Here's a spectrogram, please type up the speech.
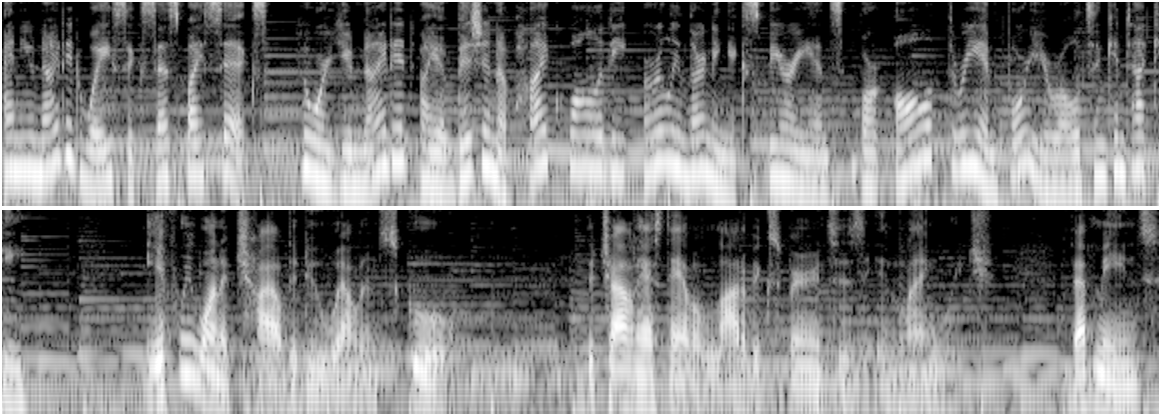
and United Way Success by Six, who are united by a vision of high quality early learning experience for all three and four year olds in Kentucky. If we want a child to do well in school, the child has to have a lot of experiences in language. That means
